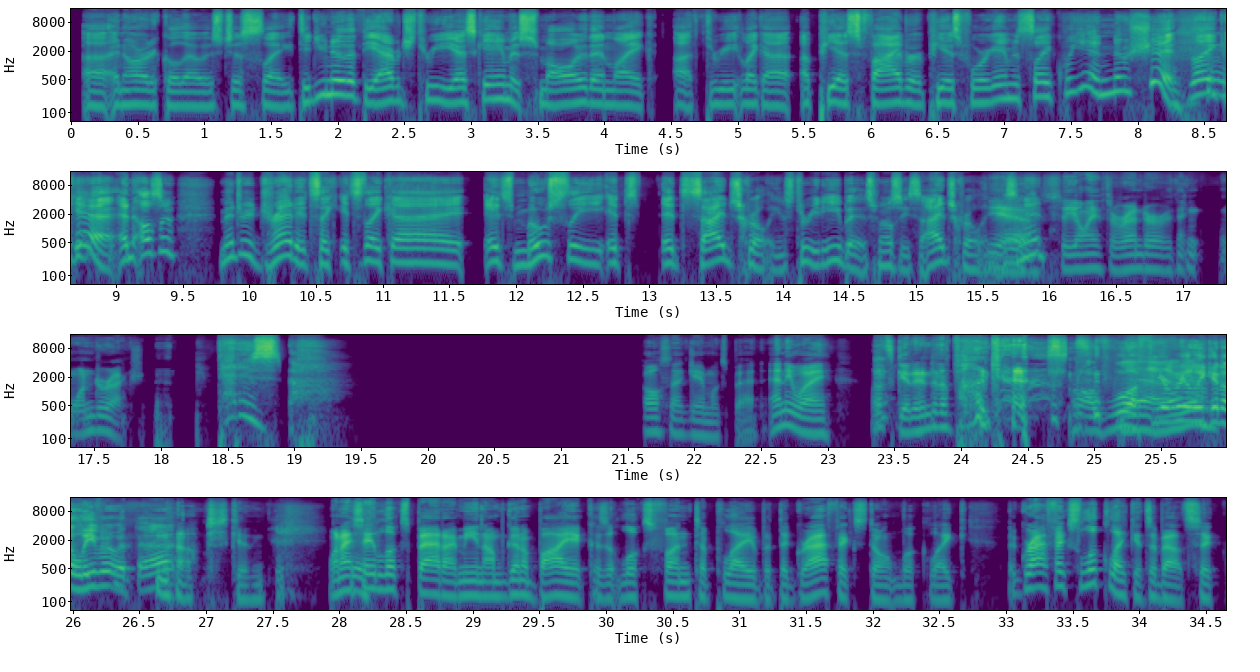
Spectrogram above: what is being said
uh, an article that was just like, did you know that the average 3DS game is smaller than like a three like a, a PS5 or a PS4 game? It's like, well, yeah, no shit. Like, yeah, and also Metroid Dread, it's like it's like uh, it's mostly it's it's side scrolling. It's 3D, but it's mostly side scrolling, yeah. isn't it? So you only have to render everything one direction. That is. Also, that game looks bad. Anyway, let's get into the podcast. Oh, woof! Yeah, You're really gonna leave it with that? no, I'm just kidding. When I say looks bad, I mean I'm gonna buy it because it looks fun to play, but the graphics don't look like the graphics look like it's about six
